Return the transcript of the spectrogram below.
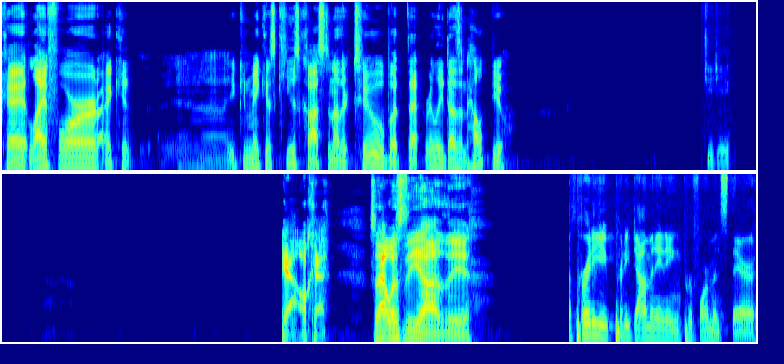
Okay, Lifeward. I can. Uh, you can make his keys cost another two, but that really doesn't help you. GG. Yeah. Okay. So that was the uh the A pretty pretty dominating performance there.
